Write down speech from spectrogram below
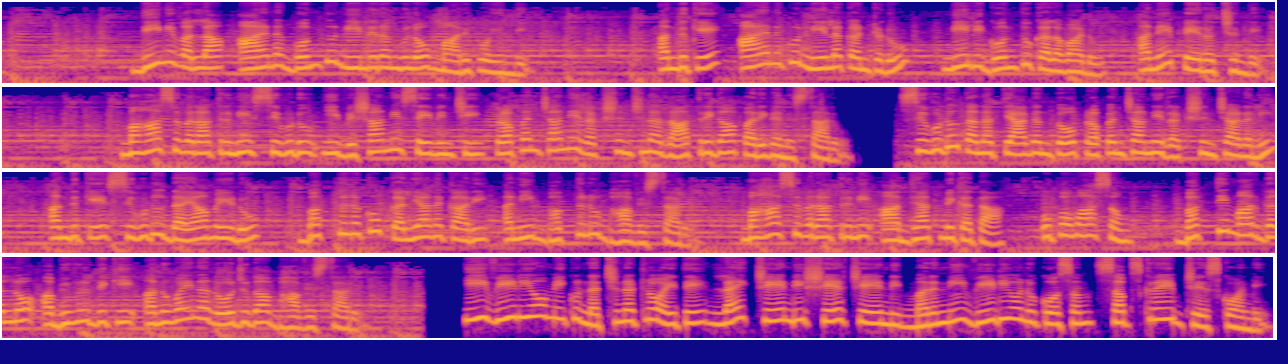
దీనివల్ల ఆయన గొంతు నీలిరంగులో మారిపోయింది. అందుకే ఆయనకు నీలకంఠుడు నీలి గొంతు కలవాడు అనే పేరొచ్చింది. మహాశివరాత్రిని శివుడు ఈ విషాన్ని సేవించి ప్రపంచాన్ని రక్షించిన రాత్రిగా పరిగణిస్తారు. శివుడు తన త్యాగంతో ప్రపంచాన్ని రక్షించాడని అందుకే శివుడు దయామయుడు భక్తులకు కళ్యాణకారి అని భక్తులు భావిస్తారు. మహాశివరాత్రిని ఆధ్యాత్మికత ఉపవాసం భక్తి మార్గంలో అభివృద్ధికి అనువైన రోజుగా భావిస్తారు. ఈ వీడియో మీకు నచ్చినట్లు అయితే లైక్ చేయండి షేర్ చేయండి. మరిన్ని వీడియోలు కోసం సబ్స్క్రైబ్ చేసుకోండి.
